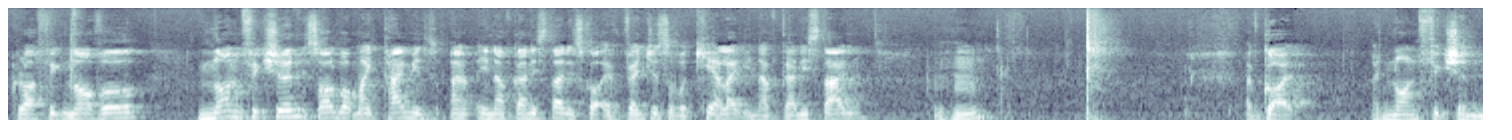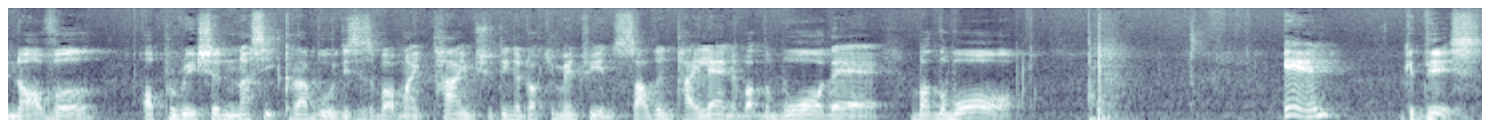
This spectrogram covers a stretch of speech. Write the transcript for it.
graphic novel, non-fiction. It's all about my time in, uh, in Afghanistan. It's called Adventures of a Khailite in Afghanistan. Mm-hmm. I've got a non-fiction novel, Operation Nasi Kerabu. This is about my time shooting a documentary in southern Thailand about the war there, about the war. And look at this.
